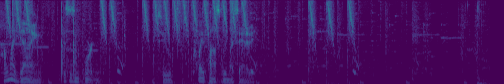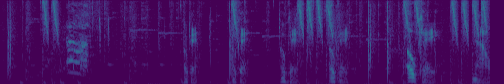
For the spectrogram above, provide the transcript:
How am I dying? This is important to quite possibly my sanity. Okay. Okay. Okay. Okay. Okay. Now,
